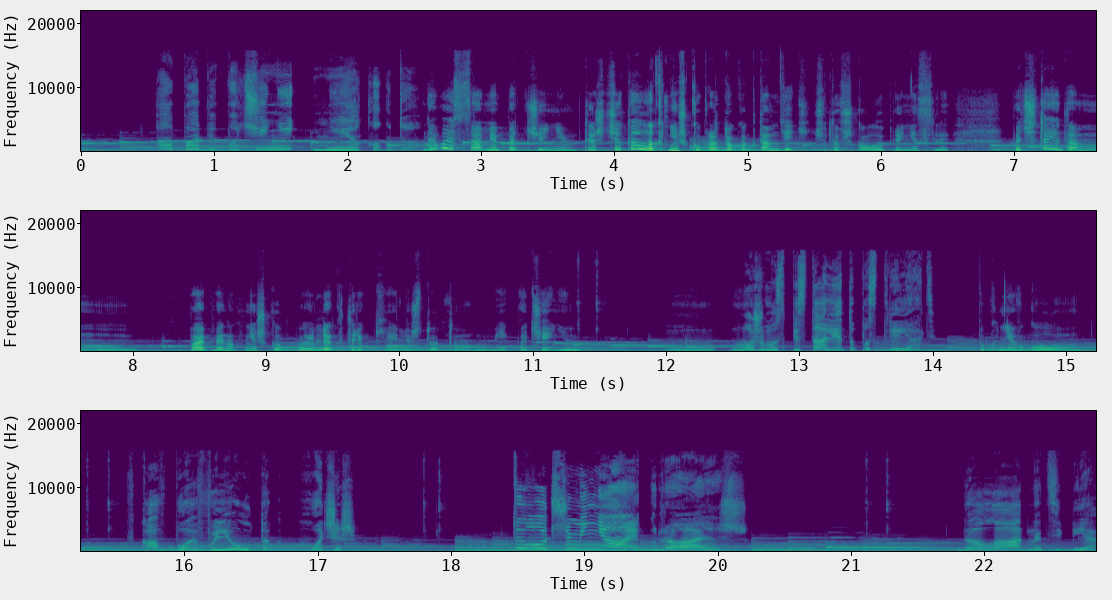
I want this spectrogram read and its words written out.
А папе починить некогда. Давай сами подчиним. Ты же читала книжку про то, как там дети что-то в школу принесли. Почитай там папину книжку по электрике или что там, и починим. Можем из пистолета пострелять. Только не в голову. В ковбоев или уток. Хочешь? Ты лучше меня играешь. Да ладно тебе.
